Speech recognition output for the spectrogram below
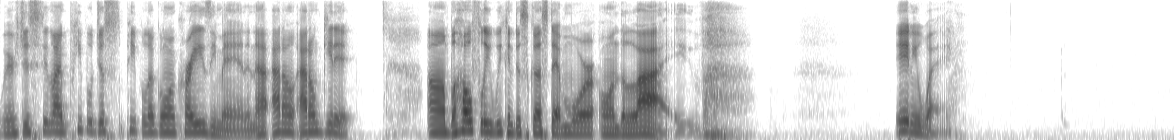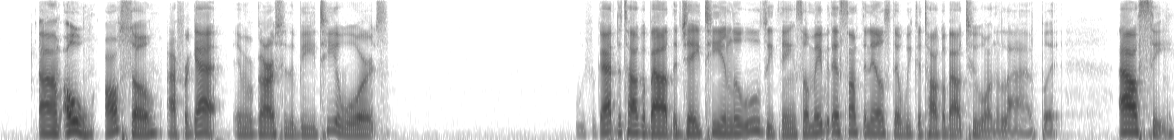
where it's just like people just people are going crazy man and I, I don't I don't get it um but hopefully we can discuss that more on the live anyway um oh also I forgot in regards to the BET Awards, we forgot to talk about the JT and Lil Uzi thing. So maybe there's something else that we could talk about too on the live, but I'll see.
